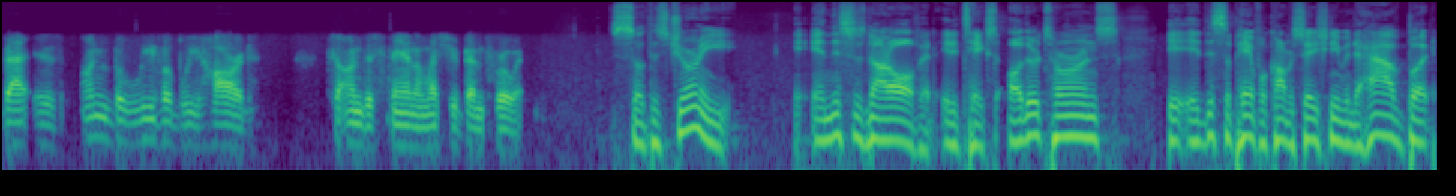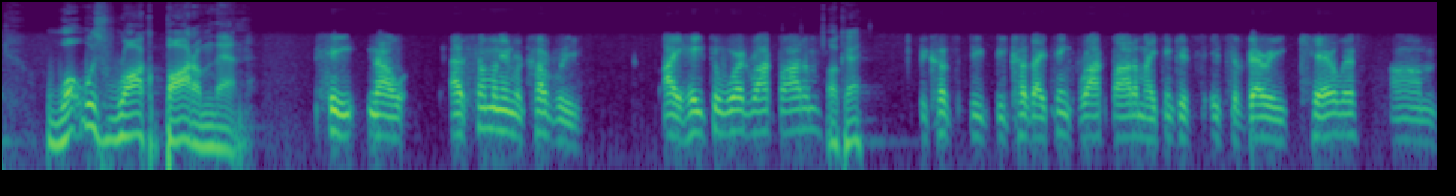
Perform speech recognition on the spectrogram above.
that is unbelievably hard to understand unless you've been through it. So this journey, and this is not all of it. It, takes other turns. It, it, this is a painful conversation even to have. But what was rock bottom then? See, now as someone in recovery, I hate the word rock bottom. Okay. Because because I think rock bottom, I think it's it's a very careless um,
